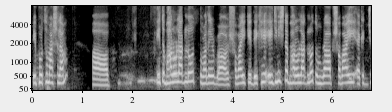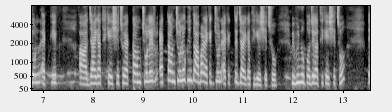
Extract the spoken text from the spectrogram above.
এই প্রথম আসলাম। এই তো ভালো লাগল তোমাদের সবাইকে দেখে। এই জিনিসটা ভালো লাগল, তোমরা সবাই এক একজন এক এক জায়গা থেকে এসেছ। একটা অঞ্চলের, একটা অঞ্চলেও কিন্তু আবার এক একজন এক একটা জায়গা থেকে এসেছ। বিভিন্ন উপজেলা থেকে এসেছ। তো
